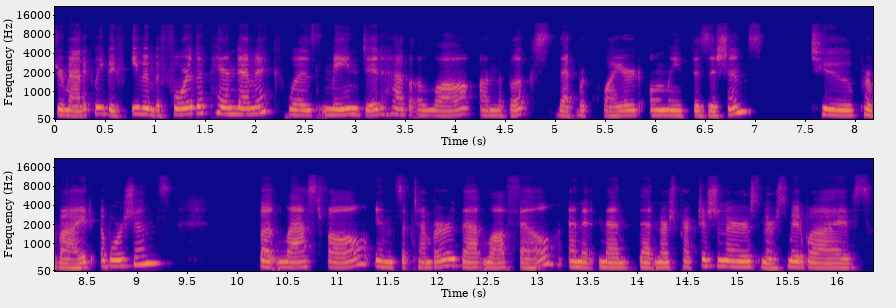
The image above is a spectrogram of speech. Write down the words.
dramatically be- even before the pandemic was Maine did have a law on the books that required only physicians to provide abortions. But last fall in September, that law fell, and it meant that nurse practitioners, nurse midwives,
